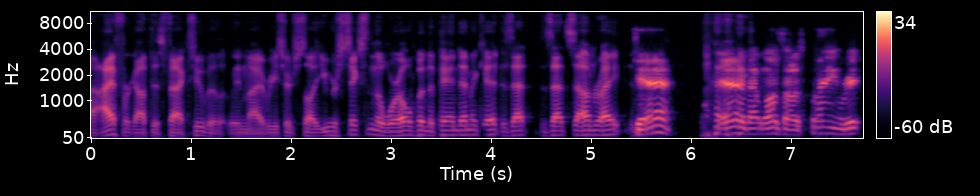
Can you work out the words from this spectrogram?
I forgot this fact too, but in my research saw you were sixth in the world when the pandemic hit. Does that does that sound right? Yeah, yeah, that was. I was playing re-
